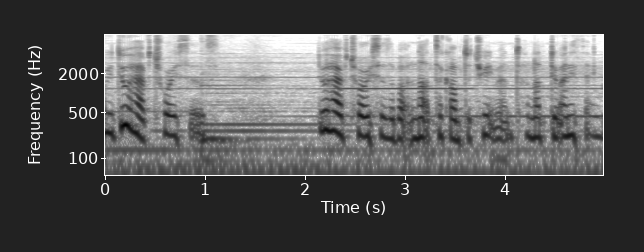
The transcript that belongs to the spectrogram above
we do have choices. Do have choices about not to come to treatment and not do anything.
